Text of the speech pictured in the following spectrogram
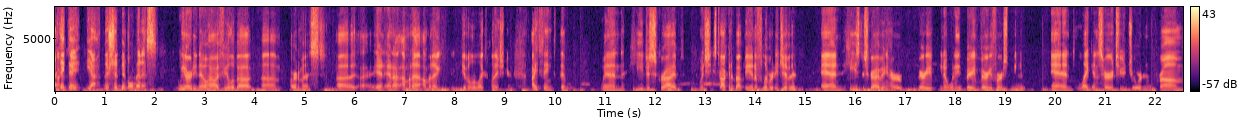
I think they, yeah, there should have been more menace. we already know how I feel about um, Artemis, uh, and and I, I'm gonna I'm gonna give a little explanation here. I think that when he described when she's talking about being a flibberty gibbet, and he's describing her very, you know, when he very very first meet and likens her to Jordan from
